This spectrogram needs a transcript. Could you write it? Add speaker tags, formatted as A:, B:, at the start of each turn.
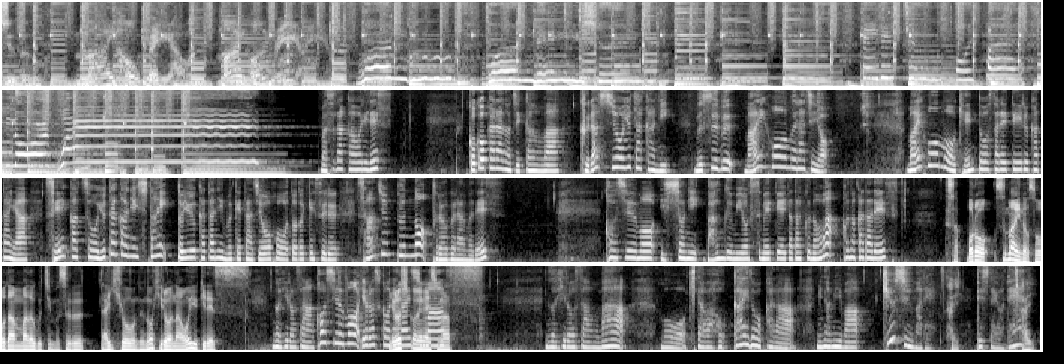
A: Musubu My Home Radio My Home Radio
B: One move, one nation. 82.5 North Wave.
C: 増田香織ですここからの時間は暮らしを豊かに結ぶマイホームラジオマイホームを検討されている方や生活を豊かにしたいという方に向けた情報をお届けする30分のプログラムです。今週も一緒に番組を進めていただくのはこの方です。
D: 札幌住まいの相談窓口結ぶ代表布広直之です。
C: 野広さん今週もよろしくお願いします。
D: しくお願いします。
C: 野広さんはもう北は北海道から南は九州まで
D: はい、
C: でしたよね、
D: はい、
